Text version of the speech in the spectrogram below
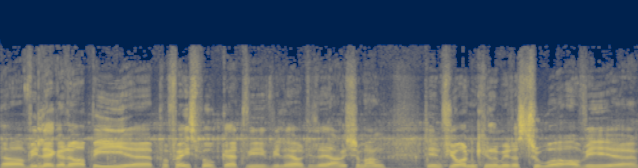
og vi lægger det op i, øh, på Facebook, at vi, vi laver det der arrangement. Det er en 14 km tur, og vi, øh,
